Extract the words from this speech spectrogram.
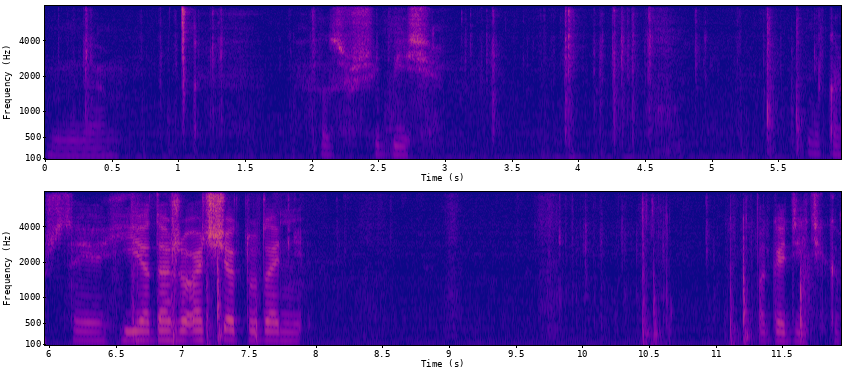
Да. Зашибись. Мне кажется, я, я даже вообще туда не... Погодите-ка.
